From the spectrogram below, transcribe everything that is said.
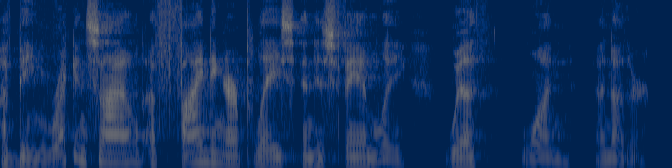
of being reconciled, of finding our place in his family with one another.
